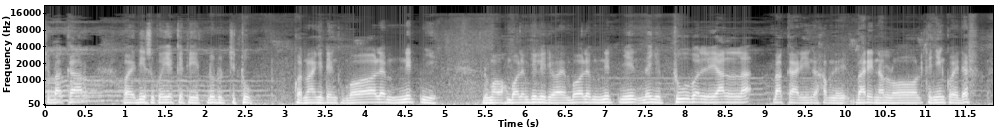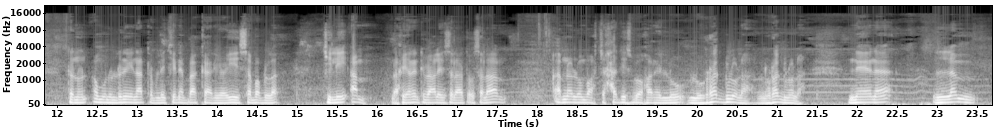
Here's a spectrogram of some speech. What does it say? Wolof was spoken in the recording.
ci bàkkaar waaye di su ko yëkkati it lu dul ci tuub kon maa ngi dénk mboolem nit ñi du ma wax mboolem jullit yi waaye mboolem nit ñi nañu tuubal yàlla bàkkaar yi nga xam ne bari na lool te ñi ngi koy def te noonu amul lu ñuy nattable ci ne bàkkaar yooyu sabab la ci lii am ndax yonente bi alayhi salaatu wasalaam am na lu mu wax ci xadis boo xam ne lu lu raglu la lu raglu la nee na lam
